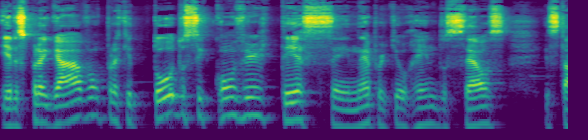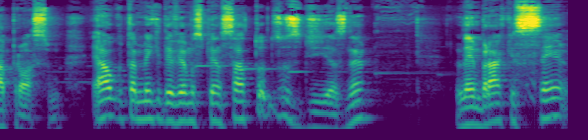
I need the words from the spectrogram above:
eles pregavam para que todos se convertessem, né? Porque o reino dos céus está próximo. É algo também que devemos pensar todos os dias, né? Lembrar que sem...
